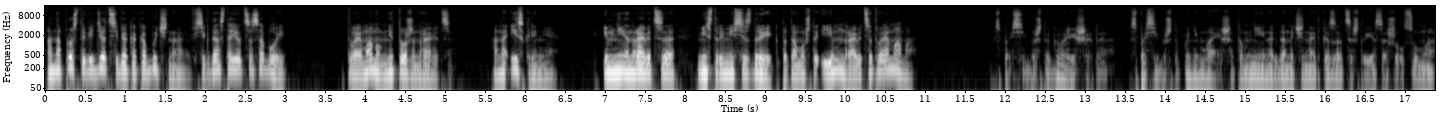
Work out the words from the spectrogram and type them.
Она просто ведет себя как обычно, всегда остается собой. Твоя мама мне тоже нравится. Она искренняя. И мне нравится мистер и миссис Дрейк, потому что им нравится твоя мама. Спасибо, что говоришь это. Спасибо, что понимаешь, а то мне иногда начинает казаться, что я сошел с ума.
